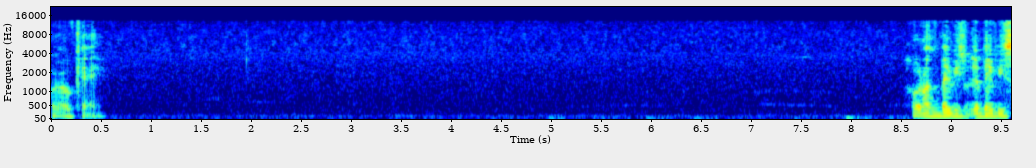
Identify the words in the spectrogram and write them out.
are okay. Hold on, the baby's the baby's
